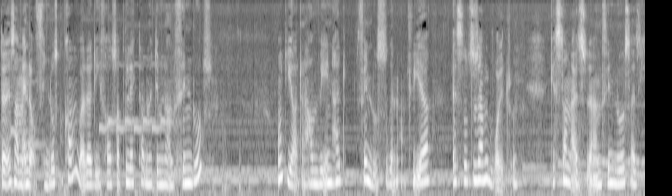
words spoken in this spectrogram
Dann ist er am Ende auf Findus gekommen, weil er die Faust abgeleckt hat mit dem Namen Findus. Und ja, dann haben wir ihn halt Findus genannt, wie er es sozusagen wollte. Gestern, als ähm, Findus, als ich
